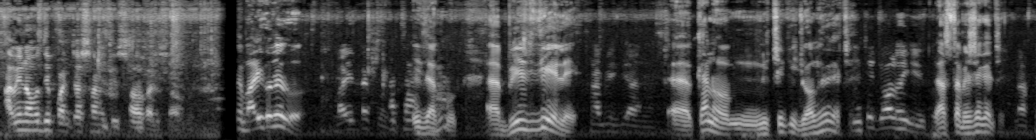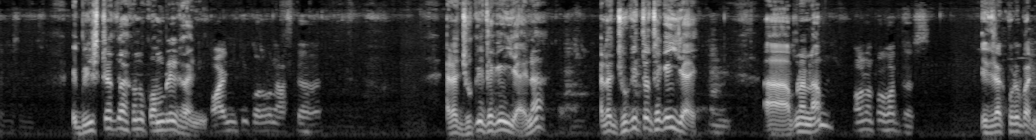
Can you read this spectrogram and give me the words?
আমি নবদ্বীপ পঞ্চায়েত সমিতির সহকারী সভাপতি। বাড়ি কোথায় গো? এই ব্রিজ দিয়ে এলে কেন উম, নিচে কি জল হয়ে গেছে? নিচে জল হয়ে গেছে রাস্তা ভেসে গেছে? এই ব্রিজটা তো এখনও কমপ্লিট হয়নি। হয়নি কি করব আসতে হবে। একটা ঝুঁকি থেকেই যায় না? একটা ঝুঁকি তো থেকেই যায়। আপনার নাম? আমার নাম প্রভাত দাস ইজরাকপুরে বাড়ি।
